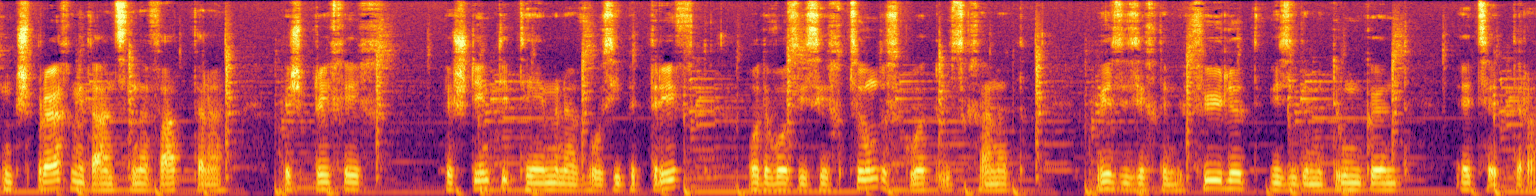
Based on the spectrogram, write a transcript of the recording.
Im Gespräch mit einzelnen Vätern bespreche ich bestimmte Themen, wo sie betrifft oder wo sie sich besonders gut auskennen, wie sie sich damit fühlen, wie sie damit umgehen, etc.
